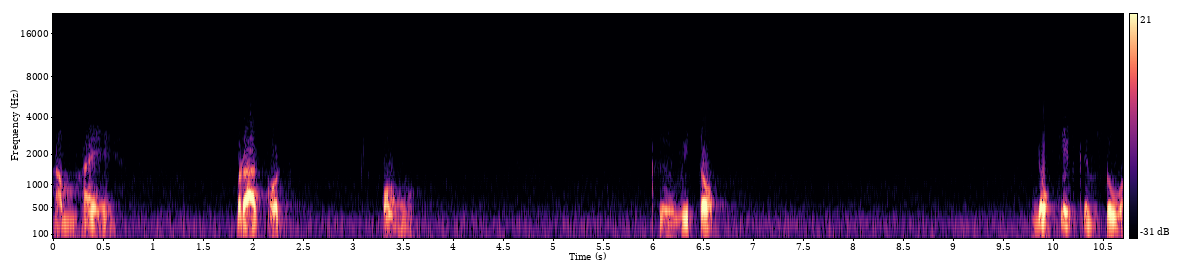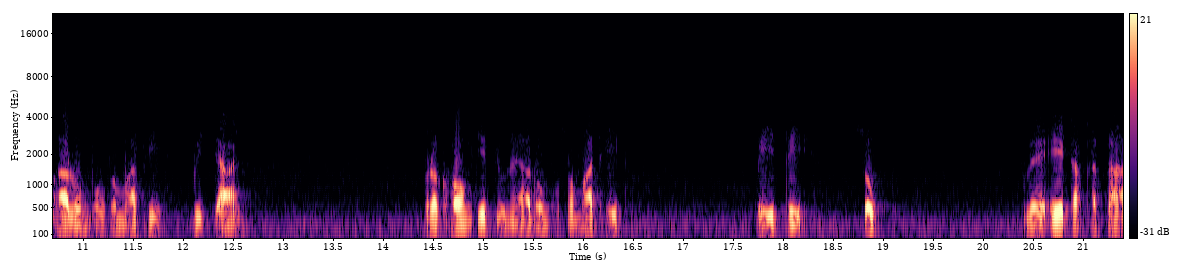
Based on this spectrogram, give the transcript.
ทำให้ปรากฏองค์ คือวิตก ยกจิตขึ้นสู่อารมณ์ของสมาธิวิจารประคองจิตอยู่ในอารมณ์ของสมาธิ ปีติ สุข และเอกคตา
